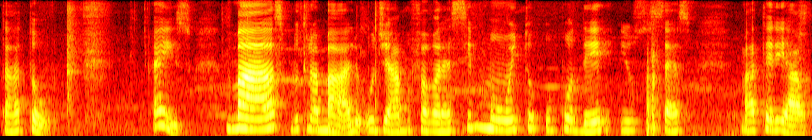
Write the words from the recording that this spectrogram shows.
tá, touro? É isso. Mas para o trabalho, o diabo favorece muito o poder e o sucesso material.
